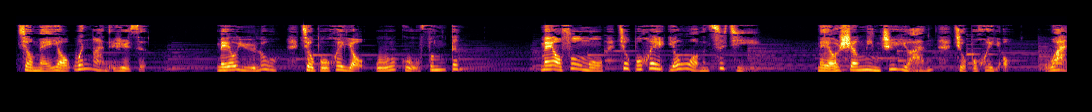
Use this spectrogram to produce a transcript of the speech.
就没有温暖的日子；没有雨露，就不会有五谷丰登；没有父母，就不会有我们自己；没有生命之源，就不会有万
